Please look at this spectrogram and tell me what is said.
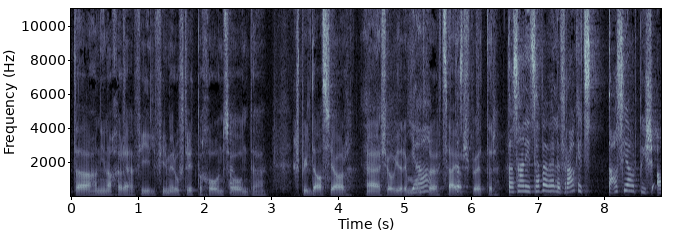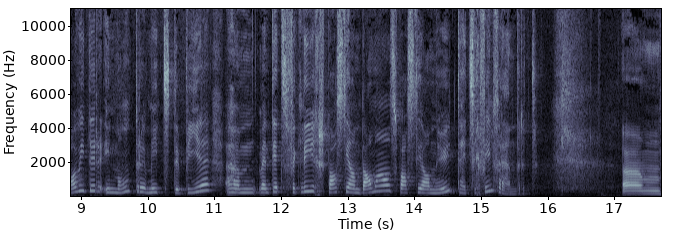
da habe ich nachher viel, viel mehr Auftritt bekommen und so. Und, ich spiele dieses Jahr äh, schon wieder in Montreux, ja, zehn Jahre später. Das wollte ich jetzt eben fragen. Jetzt, dieses Jahr bist du auch wieder in Montreux mit dabei. Ähm, wenn du jetzt vergleichst, Bastian damals, Bastian heute, hat sich viel verändert? Ähm,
